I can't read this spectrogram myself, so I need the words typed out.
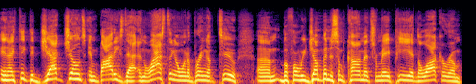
And I think that Jack Jones embodies that. And the last thing I want to bring up too, um, before we jump into some comments from AP in the locker room,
